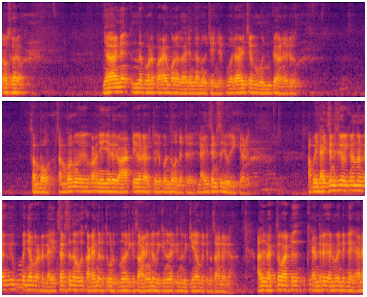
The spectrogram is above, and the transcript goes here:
നമസ്കാരം. ഞാൻ ഇന്നിപ്പോൾ ഇവിടെ പറയാൻ പോണ കാര്യം എന്താണെന്ന് വെച്ച് കഴിഞ്ഞാൽ ഇപ്പോൾ ഒരാഴ്ച മുൻപാണ് ഒരു സംഭവം. സംഭവം എന്ന് പറഞ്ഞു കഴിഞ്ഞാൽ ഒരു ആർ ടി ഒയുടെ അടുത്ത് ഒരു പെണ്ണ് വന്നിട്ട് ലൈസൻസ് ചോദിക്കുകയാണ്. അപ്പോൾ ഈ ലൈസൻസ് ചോദിക്കണമെന്നുണ്ടെങ്കിൽ ഇപ്പോൾ ഞാൻ പറയട്ടെ ലൈസൻസ് നമുക്ക് കടയിൽ നിന്ന് എടുത്ത് കൊടുക്കുന്നവർക്ക് സാധനങ്ങൾ വിൽക്കുന്നവർക്ക് വിൽക്കാൻ പറ്റുന്ന സാധനമല്ല. അത് വ്യക്തമായിട്ട് കേന്ദ്ര ഗവൺമെന്റിന്റെ അല്ല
